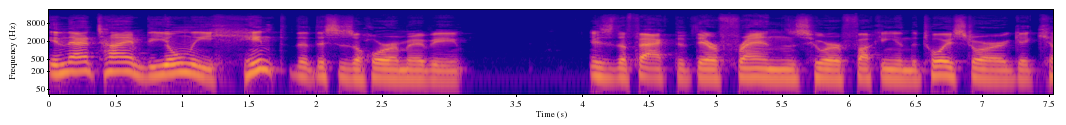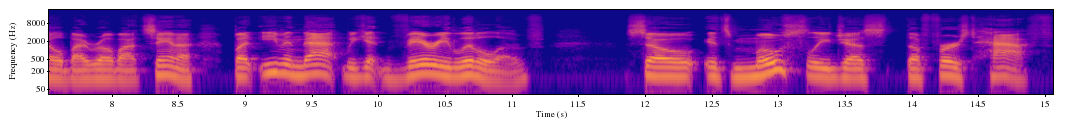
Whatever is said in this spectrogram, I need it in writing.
in that time, the only hint that this is a horror movie is the fact that their friends who are fucking in the toy store get killed by robot Santa. But even that we get very little of. So it's mostly just the first half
